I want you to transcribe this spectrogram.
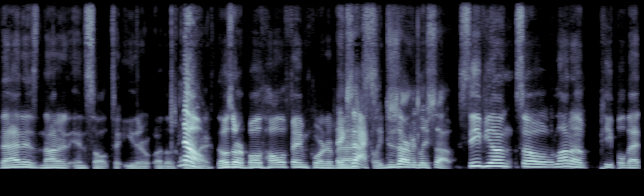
that is not an insult to either of those. No. those are both Hall of Fame quarterbacks. Exactly, deservedly so. Steve Young. So a lot of people that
